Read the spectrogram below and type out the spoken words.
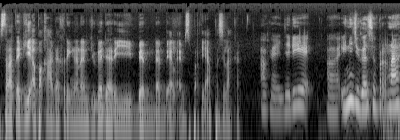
strategi apakah ada keringanan juga dari BEM dan BLM seperti apa silakan. Oke, jadi eh, ini juga pernah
